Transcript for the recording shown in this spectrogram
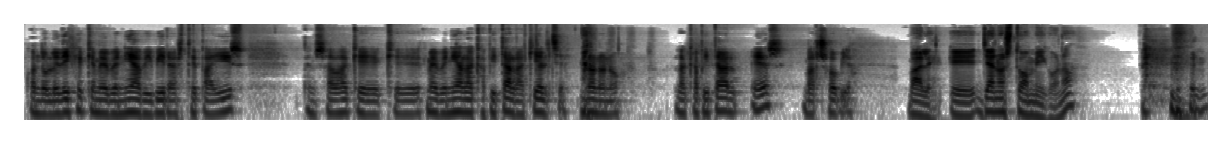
Cuando le dije que me venía a vivir a este país, pensaba que, que me venía a la capital, a Kielce. No, no, no. La capital es Varsovia. Vale, eh, ya no es tu amigo, ¿no?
